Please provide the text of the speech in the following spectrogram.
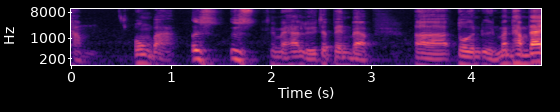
ธรรม องค์บากอึสอึสใช่ไหมฮะหรือจะเป็นแบบเอ่อตัวอื่นๆ มันทำได้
